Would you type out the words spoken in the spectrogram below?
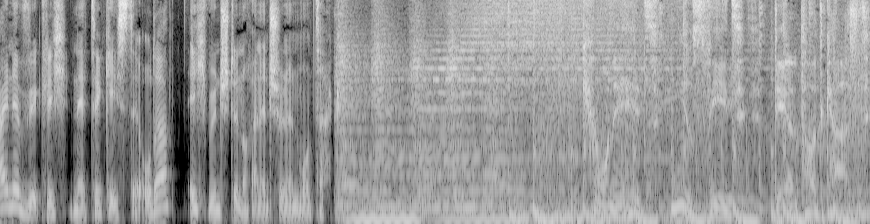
Eine wirklich nette Geste, oder? Ich wünsche dir noch einen schönen Montag. Krone Hits, Newsfeed, der Podcast.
